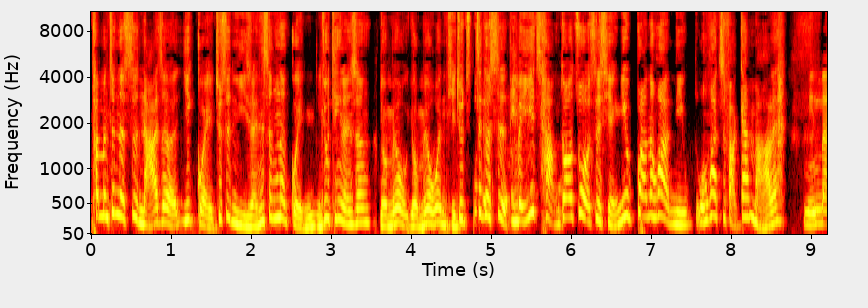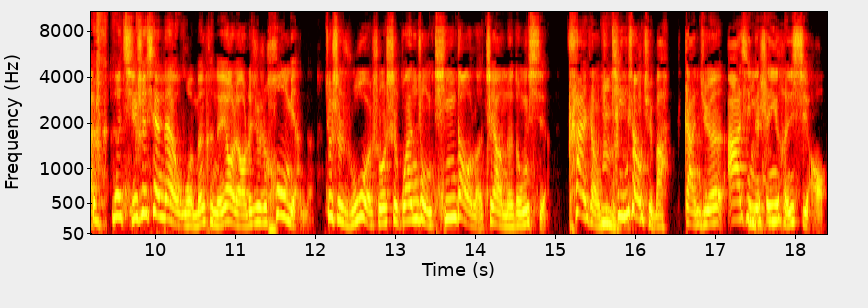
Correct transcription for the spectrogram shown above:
他们真的是拿着一轨，就是你人生的轨，你就听人生有没有有没有问题？就这个是每一场都要做的事情，因为不然的话，你文化执法干嘛嘞？明白。那其实现在我们可能要聊的就是后面的，就是如果说是观众听到了这样的东西，看上去、嗯听上去吧，感觉阿信的声音很小。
